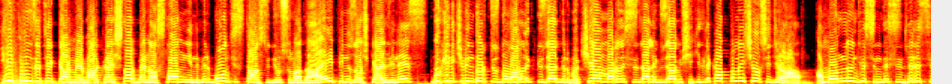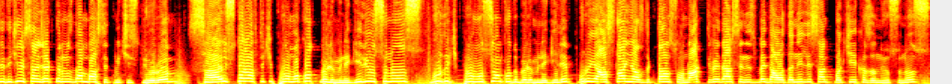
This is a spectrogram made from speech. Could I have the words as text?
Hepinize tekrar merhaba arkadaşlar ben Aslan yeni bir Bounty Stars videosuna daha hepiniz hoş geldiniz. Bugün 2400 dolarlık güzel bir bakiyem var ve sizlerle güzel bir şekilde katlamaya çalışacağım. Ama onun öncesinde sizlere sitedeki efsanecaklarımızdan bahsetmek istiyorum. Sağ üst taraftaki promo kod bölümüne geliyorsunuz. Buradaki promosyon kodu bölümüne gelip buraya aslan yazdıktan sonra aktive ederseniz bedavadan 50 cent bakiye kazanıyorsunuz.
